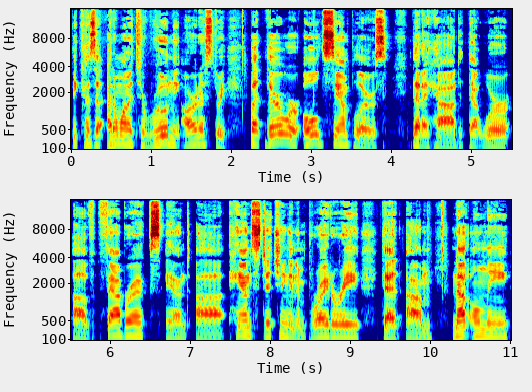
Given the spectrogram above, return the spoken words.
because I don't want it to ruin the artistry, but there were old samplers that I had that were of fabrics and uh, hand stitching and embroidery that um, not only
